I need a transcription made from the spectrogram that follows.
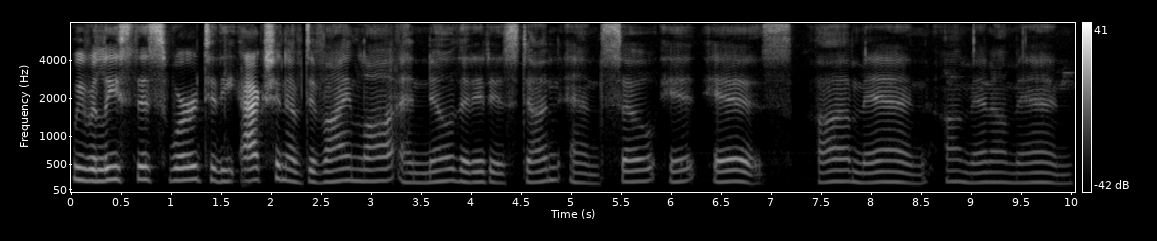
We release this word to the action of divine law and know that it is done, and so it is. Amen. Amen. Amen.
